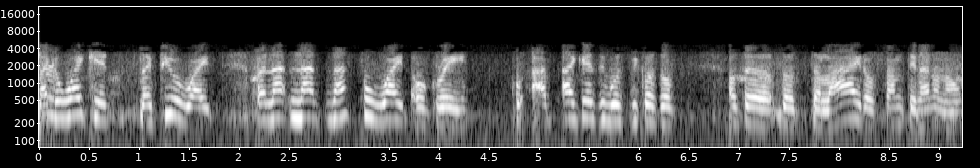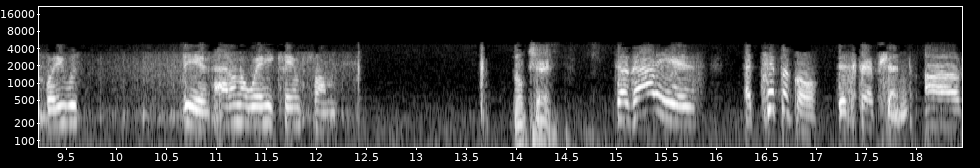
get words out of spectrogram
like a white kid, like pure white, but not not not so white or gray. I, I guess it was because of of the, the the light or something. I don't know, but he was there. I don't know where he came from. Okay. So that is a typical description of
